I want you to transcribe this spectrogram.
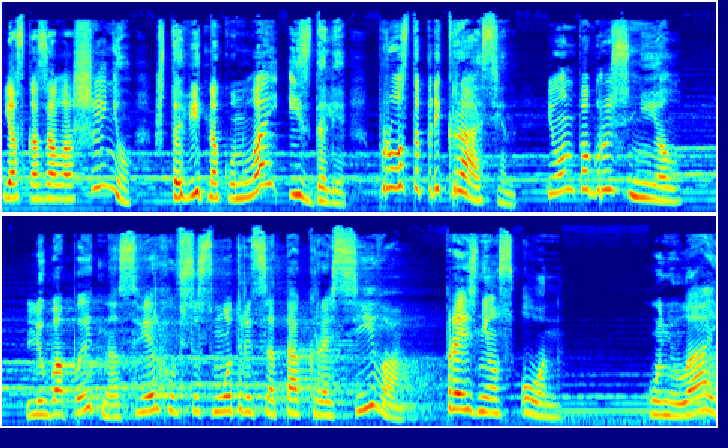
Я сказала Шиню, что вид на Кунлай издали просто прекрасен, и он погрустнел – «Любопытно, сверху все смотрится так красиво», – произнес он. «Куньлай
